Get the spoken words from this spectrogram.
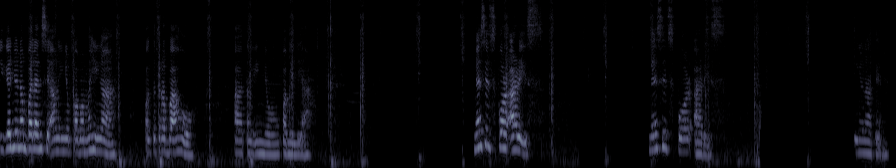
Bigyan nyo ng balanse ang inyong pamamahinga, pagtatrabaho, at ang inyong pamilya. Message for Aris. Message for Aris. Tingnan natin.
